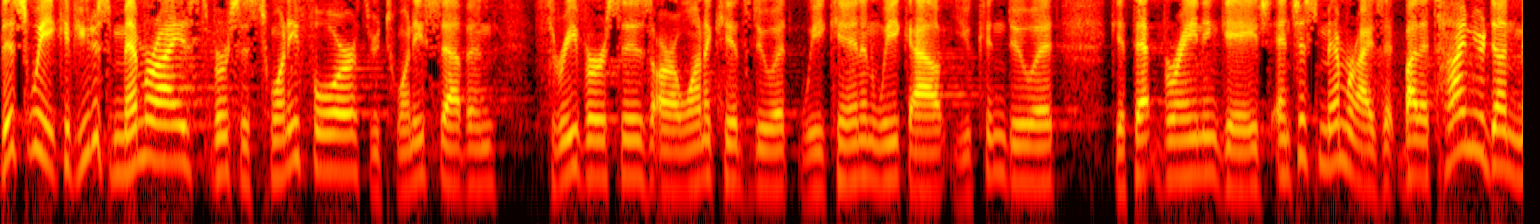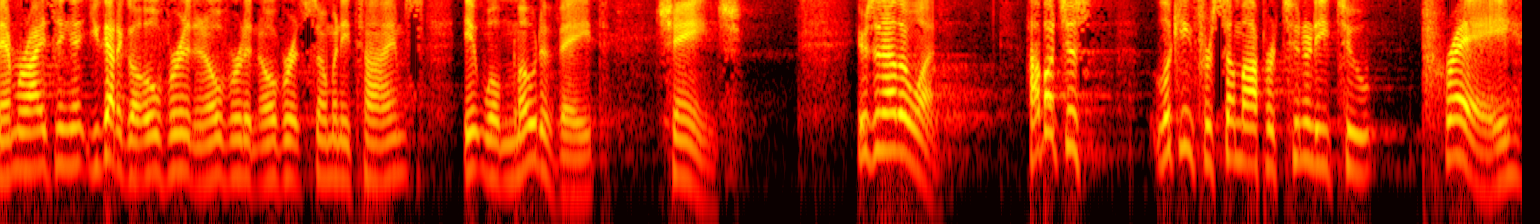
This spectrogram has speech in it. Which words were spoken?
This week, if you just memorized verses 24 through 27, three verses, or Awana kids do it week in and week out, you can do it. Get that brain engaged and just memorize it. By the time you're done memorizing it, you got to go over it and over it and over it so many times. It will motivate change. Here's another one. How about just looking for some opportunity to pray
